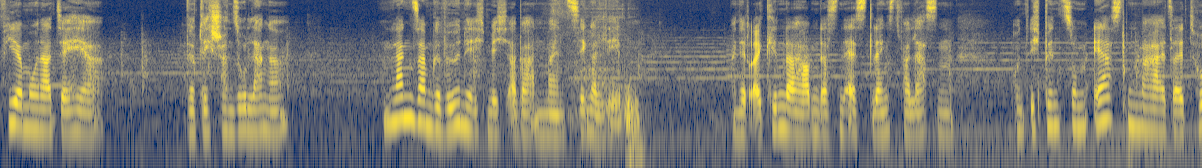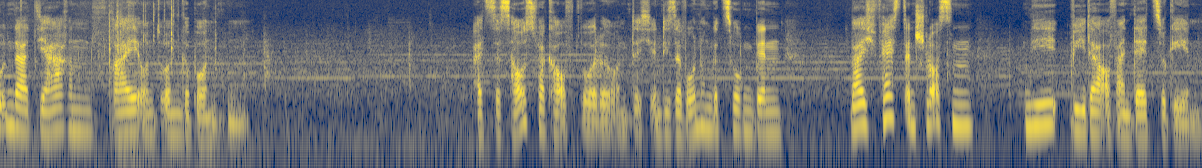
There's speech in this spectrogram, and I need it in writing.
vier Monate her. Wirklich schon so lange. Langsam gewöhne ich mich aber an mein Single-Leben. Meine drei Kinder haben das Nest längst verlassen und ich bin zum ersten Mal seit 100 Jahren frei und ungebunden. Als das Haus verkauft wurde und ich in diese Wohnung gezogen bin, war ich fest entschlossen, nie wieder auf ein Date zu gehen,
